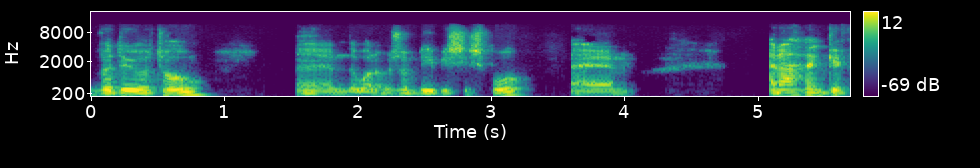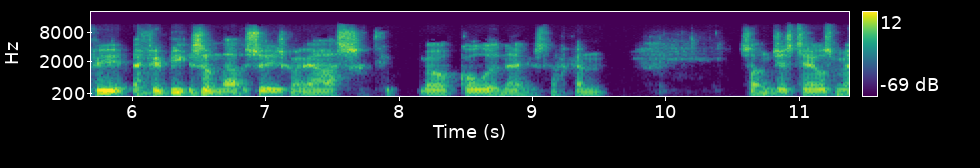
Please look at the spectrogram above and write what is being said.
video at all. Um, the one that was on BBC Sport. Um, and I think if he if he beats him, that's who he's going to ask. Well, call it next. I can. Something just tells me.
